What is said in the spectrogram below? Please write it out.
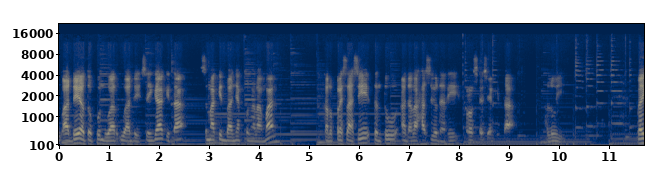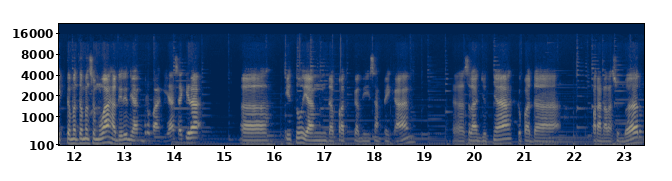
UAD ataupun luar UAD sehingga kita semakin banyak pengalaman kalau prestasi tentu adalah hasil dari proses yang kita lalui. Baik teman-teman semua hadirin yang berbahagia, saya kira uh, itu yang dapat kami sampaikan. Uh, selanjutnya kepada para narasumber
